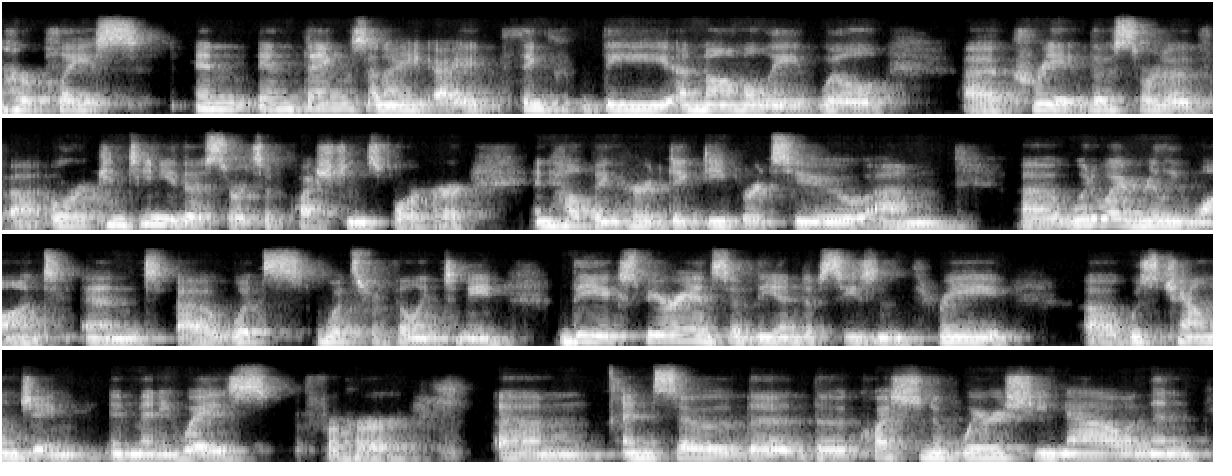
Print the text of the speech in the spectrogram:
her place in in things, and I, I think the anomaly will uh, create those sort of uh, or continue those sorts of questions for her and helping her dig deeper to um, uh, what do I really want and uh, what's what's fulfilling to me. The experience of the end of season three uh, was challenging in many ways for her. Um, and so the the question of where is she now, and then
